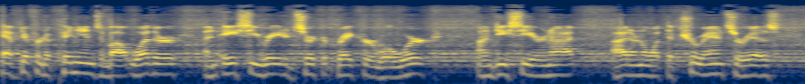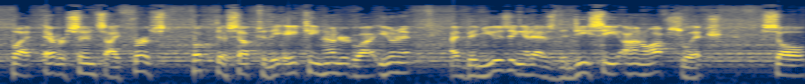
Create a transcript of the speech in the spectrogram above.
have different opinions about whether an AC rated circuit breaker will work on DC or not. I don't know what the true answer is, but ever since I first hooked this up to the 1800 watt unit, I've been using it as the DC on off switch. So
